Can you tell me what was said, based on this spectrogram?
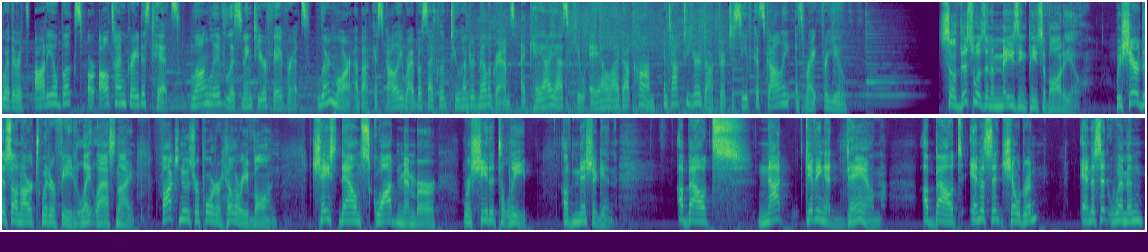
Whether it's audiobooks or all-time greatest hits, long live listening to your favorites. Learn more about Kisqali Ribociclib 200 milligrams at kisqali.com and talk to your doctor to see if Kisqali is right for you. So this was an amazing piece of audio. We shared this on our Twitter feed late last night. Fox News reporter Hillary Vaughn chased down squad member Rashida Tlaib of Michigan about not giving a damn about innocent children, innocent women,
